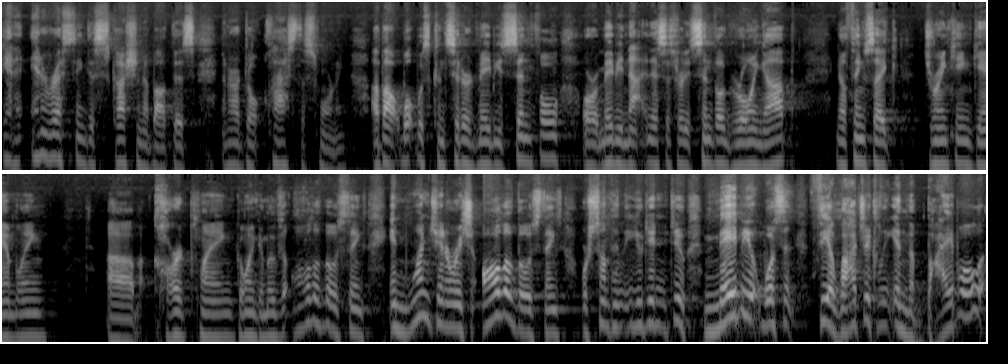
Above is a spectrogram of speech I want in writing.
We had an interesting discussion about this in our adult class this morning about what was considered maybe sinful or maybe not necessarily sinful growing up. You know, things like drinking, gambling, uh, card playing, going to movies, all of those things. In one generation, all of those things were something that you didn't do. Maybe it wasn't theologically in the Bible,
